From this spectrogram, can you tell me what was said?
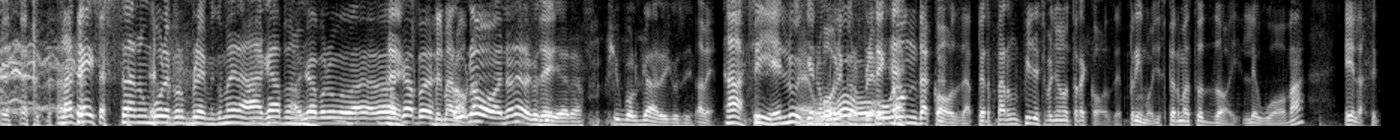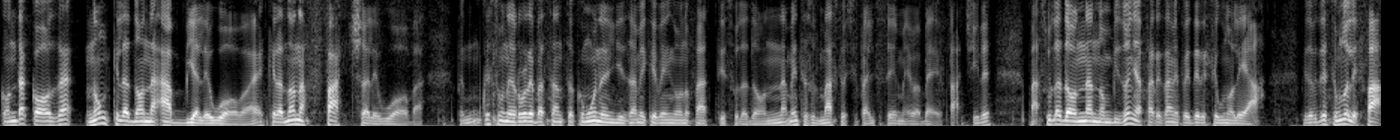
Esatto. la testa non vuole problemi, com'era la capa? La capa- la Eh. capa- Prima oh, no, non era così, Se- era più volgare di così. Vabbè. Ah sì, è lui Eh, che non oh, vuole problemi. Seconda cosa, per fare un figlio ci vogliono tre cose. Primo, gli spermatozoi, le uova. E la seconda cosa, non che la donna abbia le uova, eh, che la donna faccia le uova. Questo è un errore abbastanza comune negli esami che vengono fatti sulla donna, mentre sul maschio si fa il seme, vabbè, è facile, ma sulla donna non bisogna fare esami per vedere se uno le ha, bisogna vedere se uno le fa,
